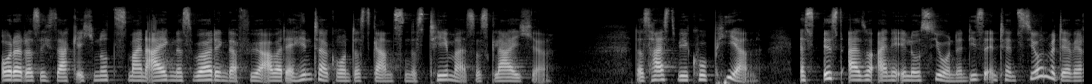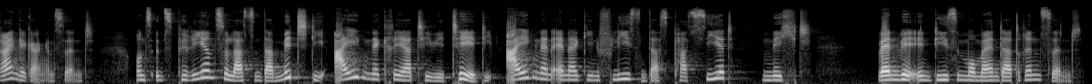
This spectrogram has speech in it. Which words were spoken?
Oder dass ich sage, ich nutze mein eigenes Wording dafür, aber der Hintergrund des Ganzen, das Thema ist das gleiche. Das heißt, wir kopieren. Es ist also eine Illusion, denn diese Intention, mit der wir reingegangen sind, uns inspirieren zu lassen, damit die eigene Kreativität, die eigenen Energien fließen, das passiert nicht, wenn wir in diesem Moment da drin sind.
